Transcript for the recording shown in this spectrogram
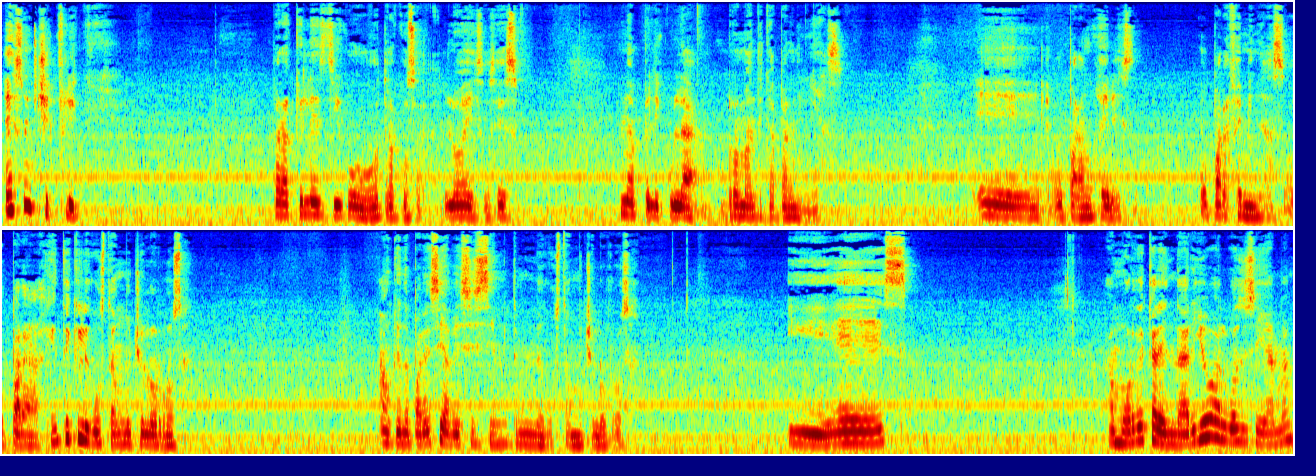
Es un chick flick. ¿Para qué les digo otra cosa? Lo es, o sea, es una película romántica para niñas. Eh, o para mujeres. O para féminas. O para gente que le gusta mucho lo rosa. Aunque no parece, a veces también me gusta mucho lo rosa. Y es... Amor de calendario, algo así se llama.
